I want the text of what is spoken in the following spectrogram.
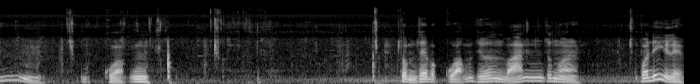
อืมบักวกต้มใส่บักกวกมันถือหวานจังหน่อยพอดีเลย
